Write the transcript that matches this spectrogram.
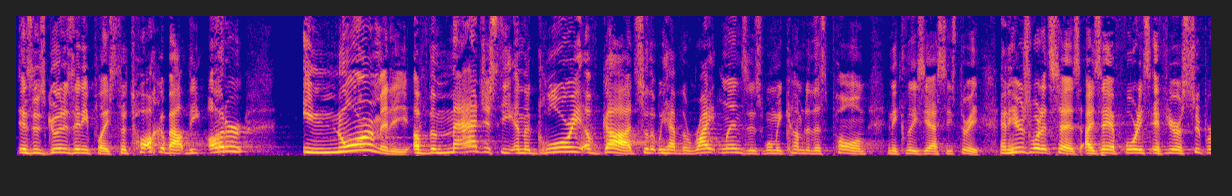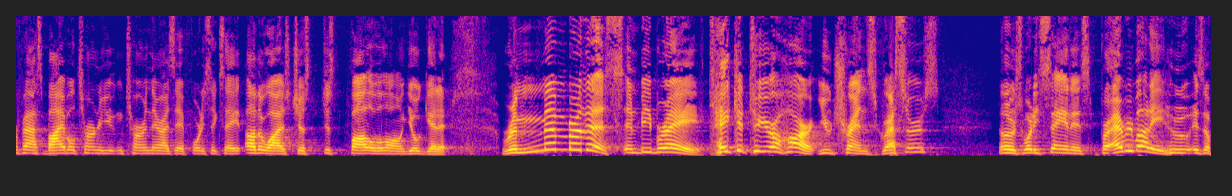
is as good as any place to talk about the utter enormity of the majesty and the glory of God so that we have the right lenses when we come to this poem in Ecclesiastes 3. And here's what it says Isaiah 40, if you're a super fast Bible turner, you can turn there, Isaiah 46 8. Otherwise, just, just follow along, you'll get it. Remember this and be brave. Take it to your heart, you transgressors. In other words, what he's saying is for everybody who is a,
